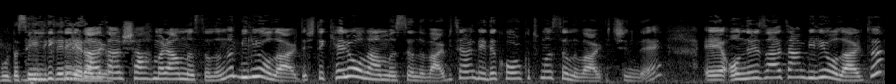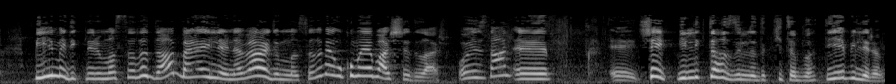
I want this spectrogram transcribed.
burada sevdikleri Bildikleri yer zaten alıyor. Şahmaran masalını biliyorlardı. İşte Keloğlan masalı var. Bir tane Dede Korkut masalı var içinde. Ee, onları zaten biliyorlardı. Bilmedikleri masalı da ben ellerine verdim masalı ve okumaya başladılar. O yüzden e, e, şey birlikte hazırladık kitabı diyebilirim.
